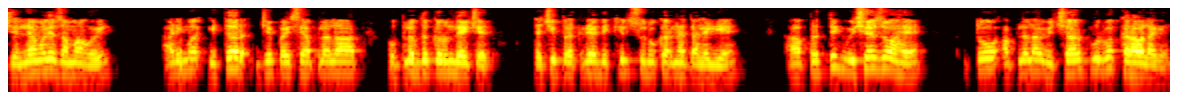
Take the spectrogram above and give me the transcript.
जिल्ह्यामध्ये जमा होईल. आणि मग इतर जे पैसे आपल्याला उपलब्ध करून द्यायचे आहेत, त्याची प्रक्रिया देखील सुरू करण्यात आलेली आहे. प्रत्येक विषय जो आहे तो आपल्याला विचारपूर्वक करावा लागेल.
